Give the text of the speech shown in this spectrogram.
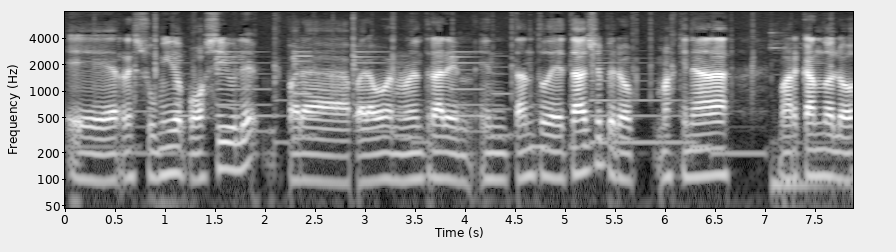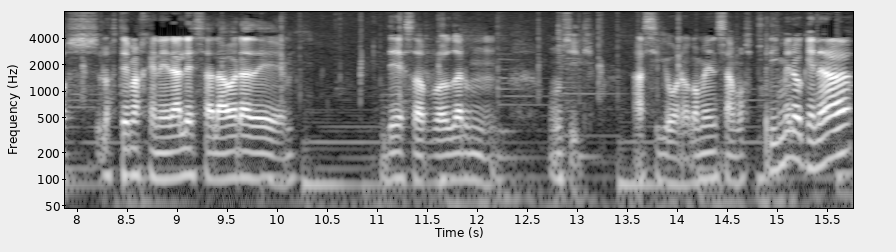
eh, resumido posible para, bueno, no entrar en, tanto detalle, pero más que nada marcando los, los temas generales a la hora de, desarrollar un, sitio. Así que bueno, comenzamos. Primero que nada,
